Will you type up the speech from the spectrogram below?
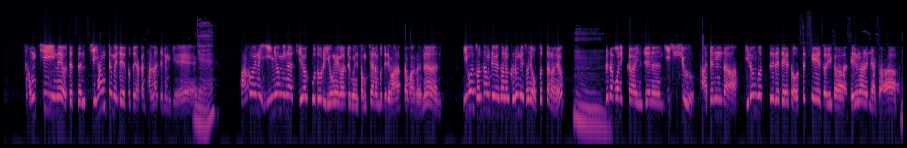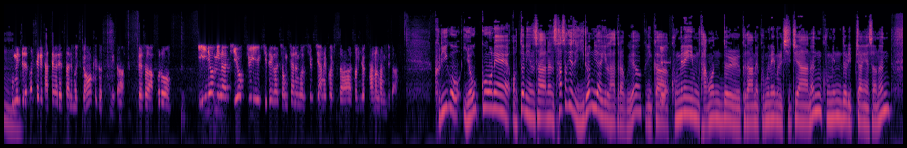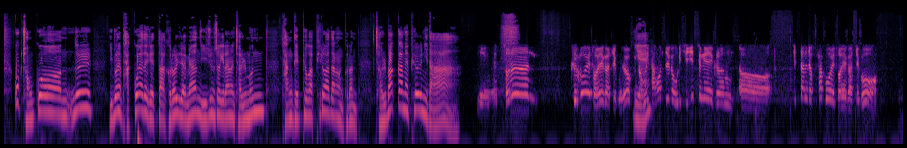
정치인의 어쨌든 지향점에 대해서도 약간 달라지는 게 예. 과거에는 이념이나 지역 구도를 이용해 가지고 이제 정치하는 분들이 많았다고 하면은 이번 전당대회에서는 그런 게 전혀 없었잖아요. 음. 그러다 보니까 이제는 이슈, 아젠다 이런 것들에 대해서 어떻게 저희가 대응하느냐가 음. 국민들의 선택의 자체가 됐다는 것이 명확해졌습니다. 그래서 앞으로 이념이나 지역주의에 기대가 정치하는 것은 쉽지 않을 것이다. 이렇게 단언합니다. 그리고 여권의 어떤 인사는 사석에서 이런 이야기를 하더라고요. 그러니까 네. 국민의힘 당원들 그다음에 국민의힘을 지지하는 국민들 입장에서는 꼭 정권을 이번에 바꿔야 되겠다. 그러려면 이준석이라는 젊은 당 대표가 필요하다는 그런 절박감의 표현이다. 예. 저는 그거에 더해가지고요. 그러니까 예. 우리 당원들과 우리 지지층의 그런 어 집단적 사고에 더해가지고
